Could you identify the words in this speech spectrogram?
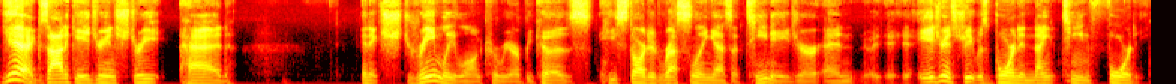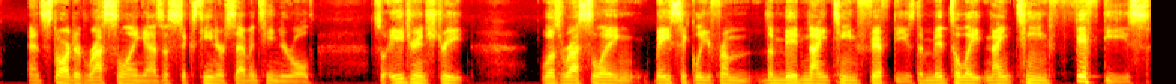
Yeah, Exotic Adrian Street had an extremely long career because he started wrestling as a teenager. And uh, Adrian Street was born in 1940 and started wrestling as a 16 or 17 year old. So Adrian Street was wrestling basically from the mid 1950s, the mid to late 1950s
